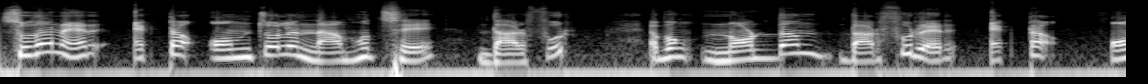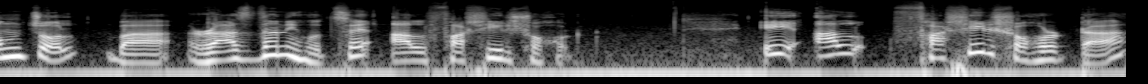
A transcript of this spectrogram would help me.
সুদানের একটা অঞ্চলের নাম হচ্ছে দারফুর এবং নর্দার্ন দারফুরের একটা অঞ্চল বা রাজধানী হচ্ছে আল ফাসির শহর। এই আল ফাসির শহরটা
